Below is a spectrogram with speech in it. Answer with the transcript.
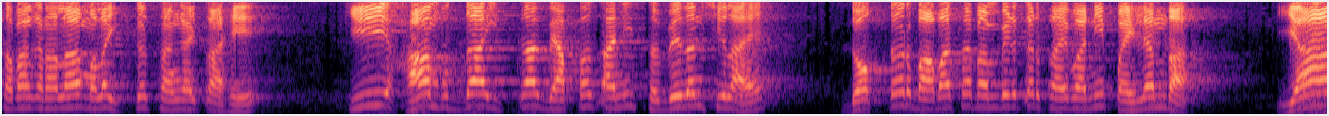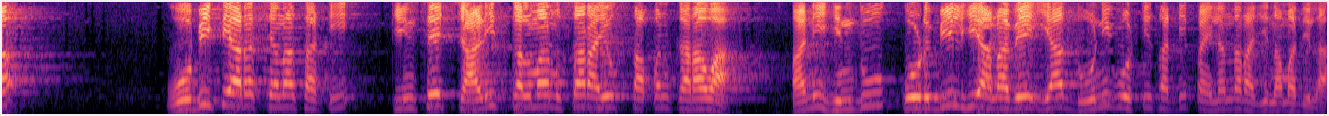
सभागृहाला मला इतकंच सांगायचं आहे की हा मुद्दा इतका व्यापक आणि संवेदनशील आहे. डॉक्टर बाबासाहेब आंबेडकर साहेबांनी पहिल्यांदा या ओबीसी आरक्षणासाठी तीनशे चाळीस कलमानुसार आयोग स्थापन करावा आणि हिंदू कोडबिल ही आणावे या दोन्ही गोष्टीसाठी पहिल्यांदा राजीनामा दिला.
